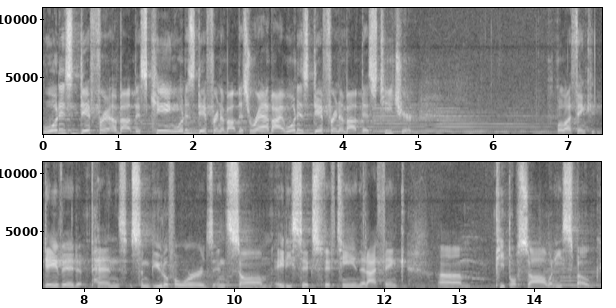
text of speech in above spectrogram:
What is different about this king? What is different about this rabbi? What is different about this teacher? Well, I think David pens some beautiful words in Psalm 86 15 that I think um, people saw when he spoke.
